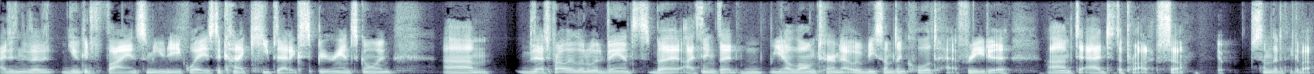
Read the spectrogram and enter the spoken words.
i just think that you could find some unique ways to kind of keep that experience going. Um, that's probably a little advanced but i think that you know long term that would be something cool to have for you to um, to add to the product. So yep. something to think about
